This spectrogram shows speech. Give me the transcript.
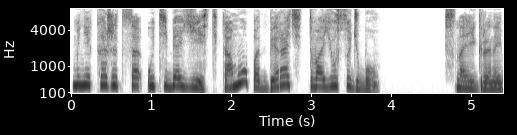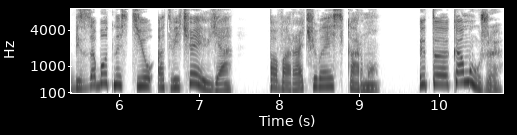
Мне кажется, у тебя есть кому подбирать твою судьбу. С наигранной беззаботностью отвечаю я, поворачиваясь к Арму. «Это кому же?»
